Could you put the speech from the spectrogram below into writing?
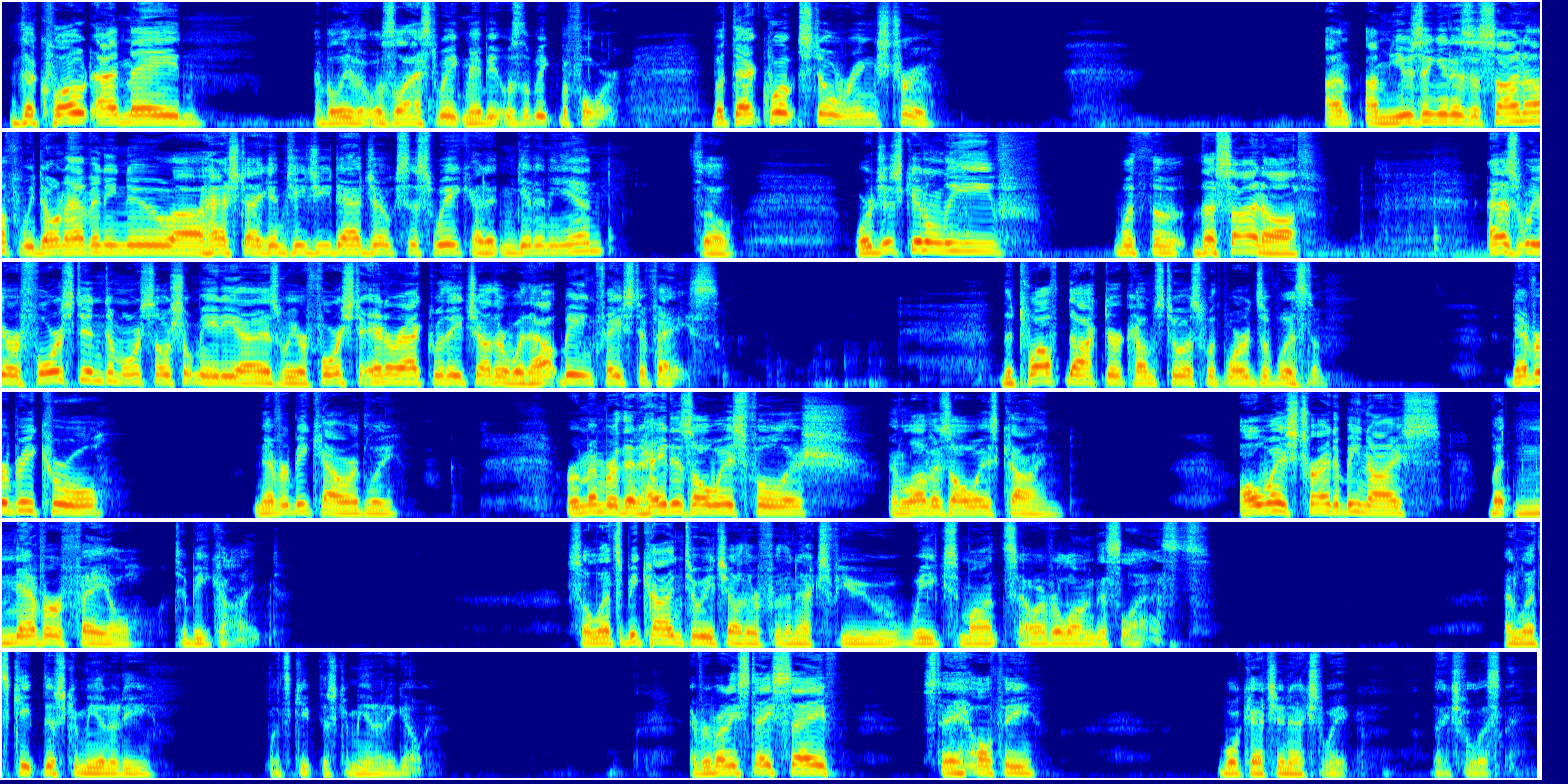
the quote I made, I believe it was last week, maybe it was the week before, but that quote still rings true. I'm, I'm using it as a sign off. We don't have any new uh, hashtag MTG dad jokes this week. I didn't get any in. So we're just going to leave with the, the sign off. As we are forced into more social media, as we are forced to interact with each other without being face to face, the 12th Doctor comes to us with words of wisdom. Never be cruel. Never be cowardly. Remember that hate is always foolish and love is always kind. Always try to be nice, but never fail to be kind. So let's be kind to each other for the next few weeks, months, however long this lasts. And let's keep this community let's keep this community going. Everybody stay safe, stay healthy. We'll catch you next week. Thanks for listening.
